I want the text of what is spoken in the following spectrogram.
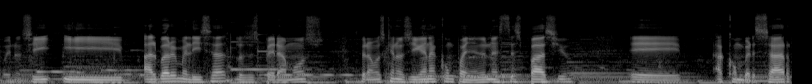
Bueno, sí, y Álvaro y Melissa, los esperamos, esperamos que nos sigan acompañando en este espacio, eh, a conversar,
